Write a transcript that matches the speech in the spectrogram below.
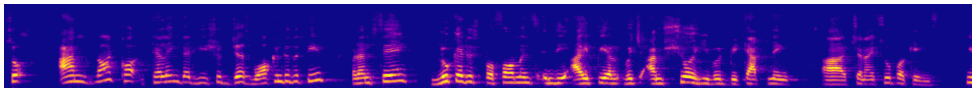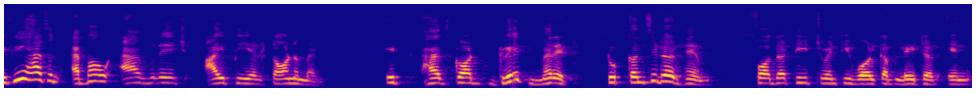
So I'm not ca- telling that he should just walk into the team, but I'm saying look at his performance in the IPL, which I'm sure he would be captaining uh, Chennai Super Kings, if he has an above average IPL tournament, it has got great merit to consider him for the T20 World Cup later in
